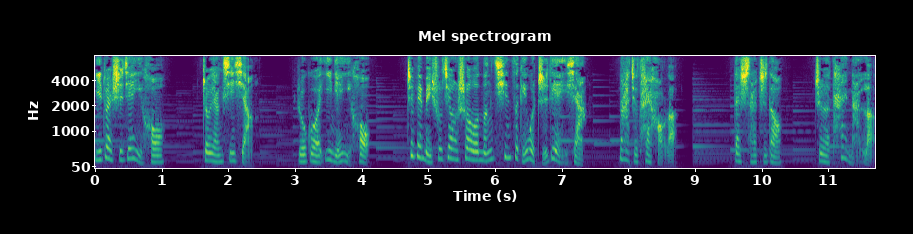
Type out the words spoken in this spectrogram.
一段时间以后，周扬心想，如果一年以后，这位美术教授能亲自给我指点一下，那就太好了。但是他知道，这太难了，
